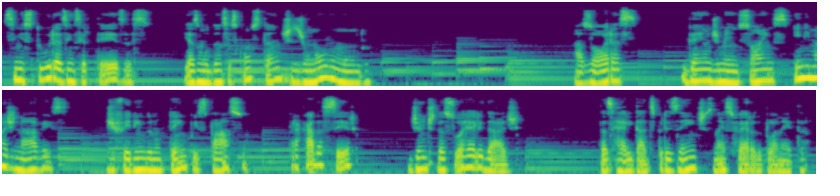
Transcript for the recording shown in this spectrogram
se mistura às incertezas e às mudanças constantes de um novo mundo. As horas ganham dimensões inimagináveis, diferindo no tempo e espaço para cada ser diante da sua realidade das realidades presentes na esfera do planeta.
